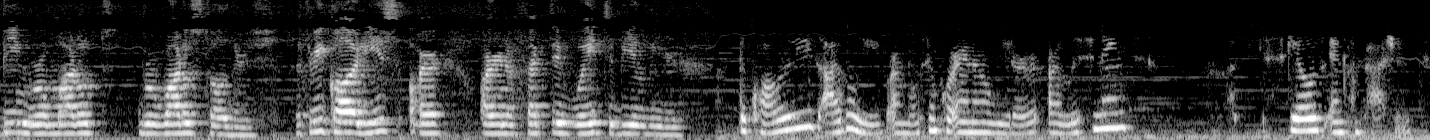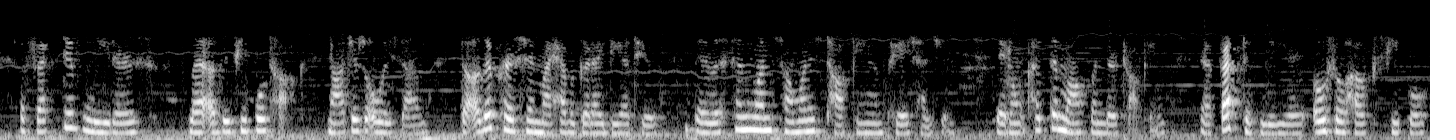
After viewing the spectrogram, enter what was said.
being role models, role models to others. The three qualities are are an effective way to be a leader? The qualities I believe are most important in a leader are listening, skills, and compassion. Effective leaders let other people talk, not just always them. The other person might have a good idea too. They listen when someone is talking and pay attention. They don't cut them off when they're talking. An effective leader also helps people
